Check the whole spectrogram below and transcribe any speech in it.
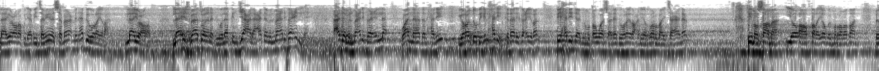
لا يعرف لأبي تميم السماع من أبي هريرة. لا يعرف لا إثبات ولا نفي ولكن جعل عدم المعرفة علة. عدم المعرفة علة وأن هذا الحديث يرد به الحديث. كذلك أيضا في حديث أبي المطوس عن أبي هريرة عليه رضوان الله تعالى في من صام أو أفطر يوما من رمضان من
